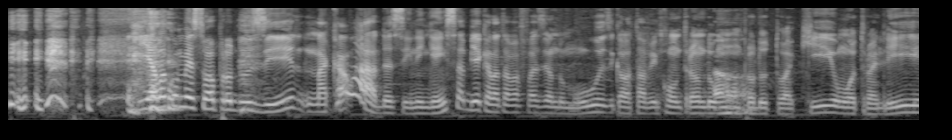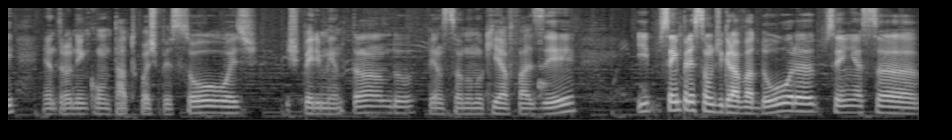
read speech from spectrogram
e ela começou a produzir na calada, assim. Ninguém sabia que ela tava fazendo música, ela tava encontrando um Aham. produtor aqui, um outro ali, entrando em contato com as pessoas, experimentando, pensando no que ia fazer. E sem pressão de gravadora, sem essa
